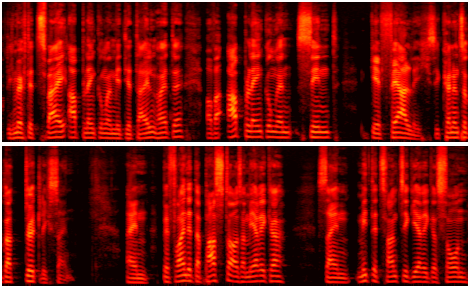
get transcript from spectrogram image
Und ich möchte zwei Ablenkungen mit dir teilen heute, aber Ablenkungen sind gefährlich. Sie können sogar tödlich sein. Ein befreundeter Pastor aus Amerika, sein Mitte 20-jähriger Sohn,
